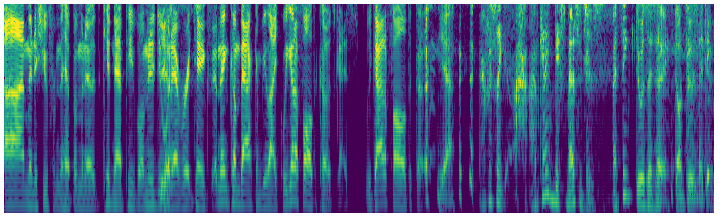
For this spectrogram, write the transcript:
"Ah, "I'm gonna shoot from the hip. I'm gonna kidnap people. I'm gonna do Yeah. whatever it takes," and then come back and be like, "We gotta follow the codes, guys. We gotta follow the codes." Yeah, I was like, "Ah, I'm getting mixed messages. I think do as I say, don't do as I do.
